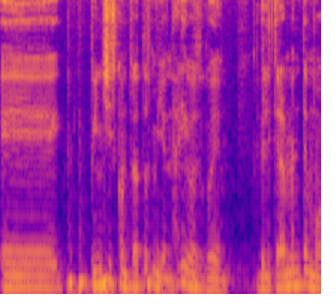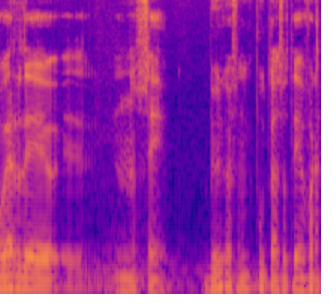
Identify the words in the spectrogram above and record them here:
eh, pinches contratos millonarios, güey. De literalmente mover de. eh, no sé. Verga, son un putazote de afuera.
